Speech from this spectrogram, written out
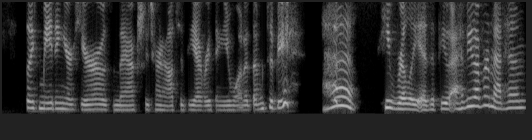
It's like meeting your heroes and they actually turn out to be everything you wanted them to be. yes, he really is. If you have you ever met him?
